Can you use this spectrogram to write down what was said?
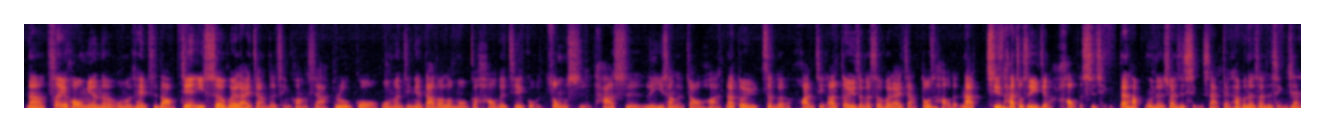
那最后面呢，我们可以知道，今天以社会来讲的情况下，如果我们今天达到了某个好的结果，纵使它是利益上的交换，那对于整个环境啊，对于整个社会来讲都是好的。那其实它就是一件好的事情，但它不能算是行善，对，它不能算是行善。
